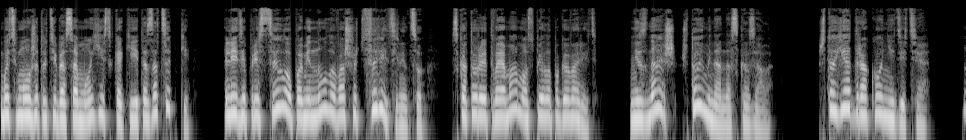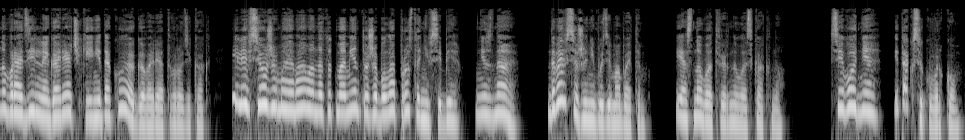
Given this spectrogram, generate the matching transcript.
Быть может, у тебя самой есть какие-то зацепки? Леди Присцилла упомянула вашу целительницу, с которой твоя мама успела поговорить. Не знаешь, что именно она сказала? Что я драконье дитя. Но в родильной горячке и не такое говорят вроде как. Или все же моя мама на тот момент уже была просто не в себе. Не знаю. Давай все же не будем об этом. Я снова отвернулась к окну. Сегодня и так все кувырком.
